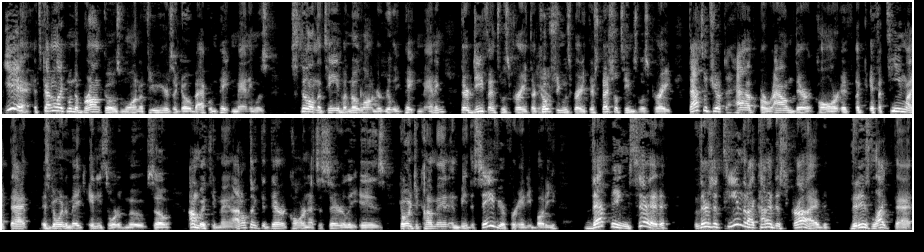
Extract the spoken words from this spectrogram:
Yeah, it's kind of like when the Broncos won a few years ago, back when Peyton Manning was still on the team, but no longer really Peyton Manning. Their defense was great. Their yeah. coaching was great. Their special teams was great. That's what you have to have around Derek Carr if if a team like that is going to make any sort of move. So I'm with you, man. I don't think that Derek Carr necessarily is going to come in and be the savior for anybody. That being said, there's a team that I kind of described that is like that,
